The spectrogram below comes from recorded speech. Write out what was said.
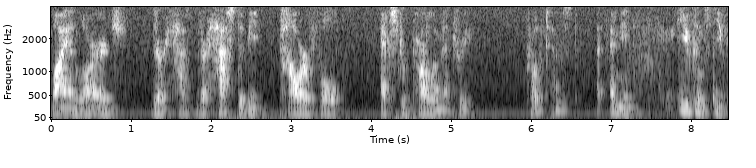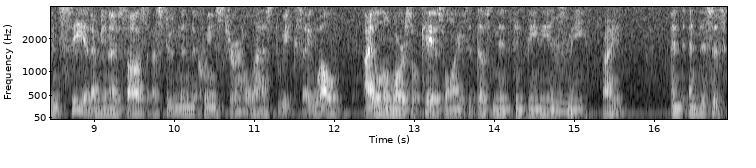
by and large, there has, there has to be powerful extra parliamentary protest. Mm-hmm. I, I mean, you can you can see it. I mean, I saw a student in the Queen's Journal last week say, "Well, idle no more is okay as long as it doesn't inconvenience mm. me," right? And and this is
